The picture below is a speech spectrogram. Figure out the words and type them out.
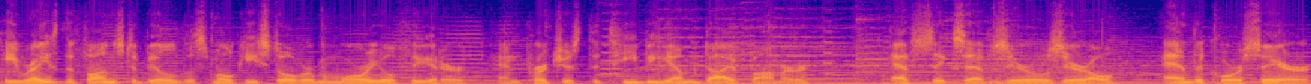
He raised the funds to build the Smoky Stover Memorial Theater and purchased the TBM dive bomber, F6F00, and the Corsair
